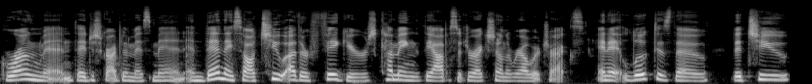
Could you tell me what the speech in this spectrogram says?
grown men. They described them as men. And then they saw two other figures coming the opposite direction on the railroad tracks. And it looked as though the two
